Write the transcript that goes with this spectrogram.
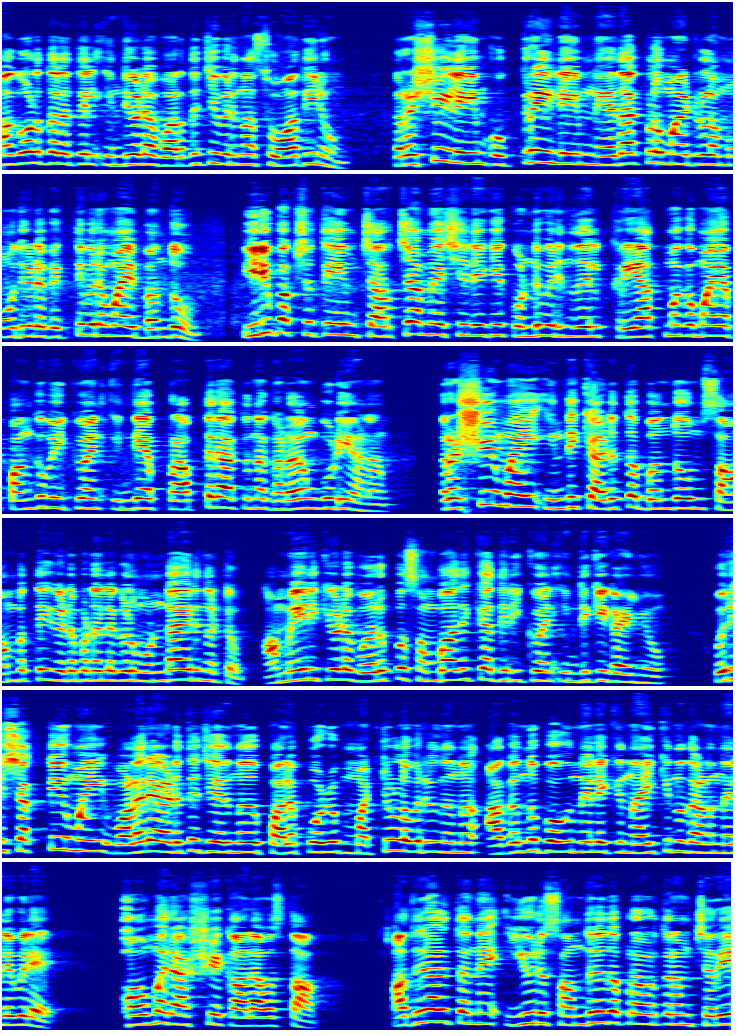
ആഗോളതലത്തിൽ ഇന്ത്യയുടെ വർദ്ധിച്ചു വരുന്ന സ്വാധീനവും റഷ്യയിലെയും ഉക്രൈനിലെയും നേതാക്കളുമായിട്ടുള്ള മോദിയുടെ വ്യക്തിപരമായ ബന്ധവും ഇരുപക്ഷത്തെയും ചർച്ചാ മേശയിലേക്ക് കൊണ്ടുവരുന്നതിൽ ക്രിയാത്മകമായ പങ്കുവയ്ക്കുവാൻ ഇന്ത്യയെ പ്രാപ്തരാക്കുന്ന ഘടകം കൂടിയാണ്. റഷ്യയുമായി ഇന്ത്യയ്ക്ക് അടുത്ത ബന്ധവും സാമ്പത്തിക ഇടപെടലുകളും ഉണ്ടായിരുന്നിട്ടും അമേരിക്കയുടെ വെറുപ്പ് സമ്പാദിക്കാതിരിക്കുവാൻ ഇന്ത്യയ്ക്ക് കഴിഞ്ഞു. ഒരു ശക്തിയുമായി വളരെ അടുത്ത് ചേരുന്നത് പലപ്പോഴും മറ്റുള്ളവരിൽ നിന്ന് അകന്നു പോകുന്നതിലേക്ക് നയിക്കുന്നതാണ് നിലവിലെ ഭൗമരാഷ്ട്രീയ കാലാവസ്ഥ. അതിനാൽ തന്നെ ഈ ഒരു സന്തുലിത പ്രവർത്തനം ചെറിയ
